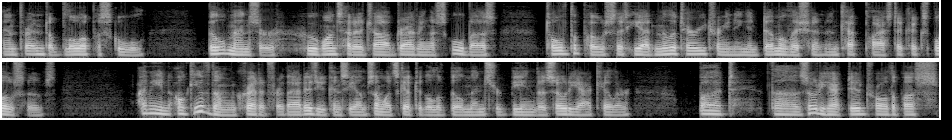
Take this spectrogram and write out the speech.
and threatened to blow up a school. Bill Mentzer, who once had a job driving a school bus, told the Post that he had military training in demolition and kept plastic explosives. I mean, I'll give them credit for that. As you can see, I'm somewhat skeptical of Bill Mentzer being the Zodiac killer. But the Zodiac did draw the bus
